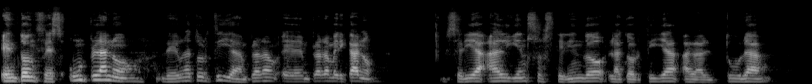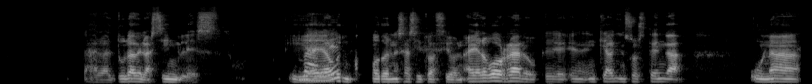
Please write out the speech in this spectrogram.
Entonces, un plano de una tortilla en plano, en plano americano sería alguien sosteniendo la tortilla a la altura, a la altura de las ingles. Y hay algo incómodo en esa situación. Hay algo raro que, en, que alguien sostenga una,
